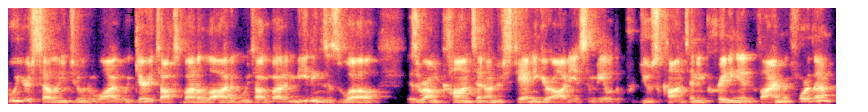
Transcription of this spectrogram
who you're selling to and why. What Gary talks about a lot, and we talk about in meetings as well, is around content, understanding your audience and being able to produce content and creating an environment for them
